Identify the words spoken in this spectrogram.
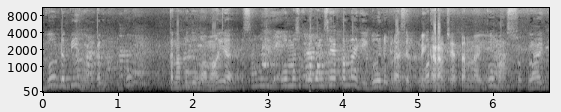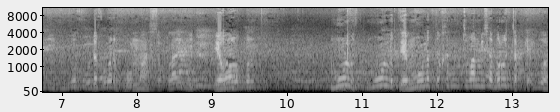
gue udah bilang kan gue kenapa gue nggak mau? Ya sama juga gue masuk lubang setan lagi. Gue udah berhasil keluar. Lingkaran setan lagi. gue masuk lagi. Gue udah keluar gue masuk lagi. Ya walaupun mulut mulut ya mulut tuh kan cuma bisa berucap kayak gue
